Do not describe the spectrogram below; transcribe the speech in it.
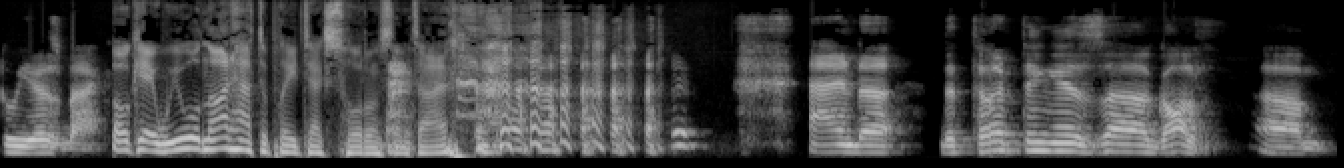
two years back. Okay, we will not have to play Texas Hold'em sometime. and uh, the third thing is uh, golf. Um,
